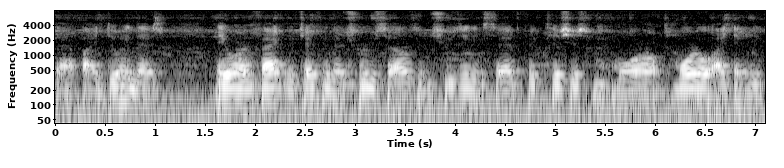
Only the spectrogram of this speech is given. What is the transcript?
that by doing this, they were in fact rejecting their true selves and choosing instead fictitious moral, mortal identities.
